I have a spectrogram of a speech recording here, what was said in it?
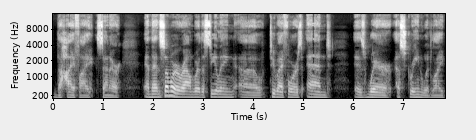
the hi-fi center. And then somewhere around where the ceiling uh, two by fours end is where a screen would like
